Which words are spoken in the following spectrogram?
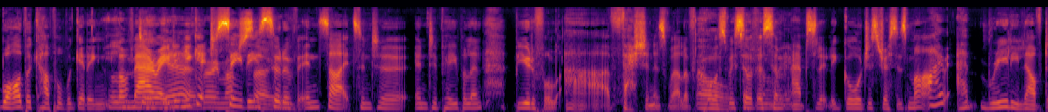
While the couple were getting Loved married, and you get to see these so. sort of insights into into people and beautiful uh, fashion as well. Of course, Oh, we saw there's some absolutely gorgeous dresses. My, I, really loved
